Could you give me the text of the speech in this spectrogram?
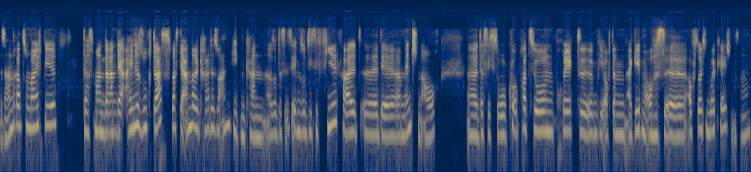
Sandra zum Beispiel, dass man dann, der eine sucht das, was der andere gerade so anbieten kann. Also das ist eben so diese Vielfalt äh, der Menschen auch, äh, dass sich so Kooperationen, Projekte irgendwie auch dann ergeben aus äh, auf solchen Vacations. Ne?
